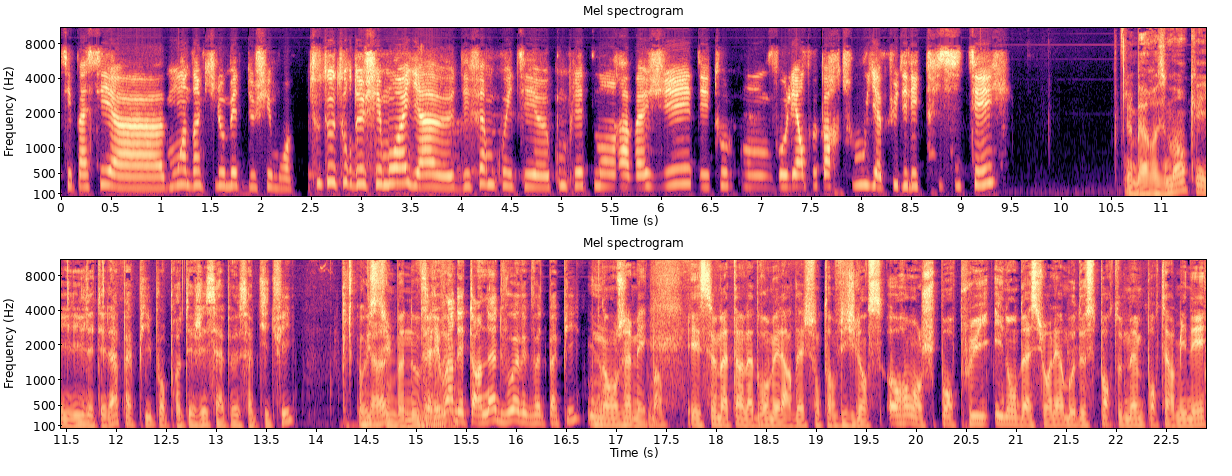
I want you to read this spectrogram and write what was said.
c'est passé à moins d'un kilomètre de chez moi. Tout autour de chez moi, il y a des fermes qui ont été complètement ravagées, des tôles qui ont volé un peu partout. Il n'y a plus d'électricité. Ben heureusement qu'il était là, papy, pour protéger sa petite fille. Oui, c'est hein une bonne nouvelle. Vous allez voir des tornades, vous, avec votre papy? Non, jamais. Et ce matin, la Drôme et l'Ardèche sont en vigilance orange pour pluie, inondation. Allez, un mot de sport tout de même pour terminer.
